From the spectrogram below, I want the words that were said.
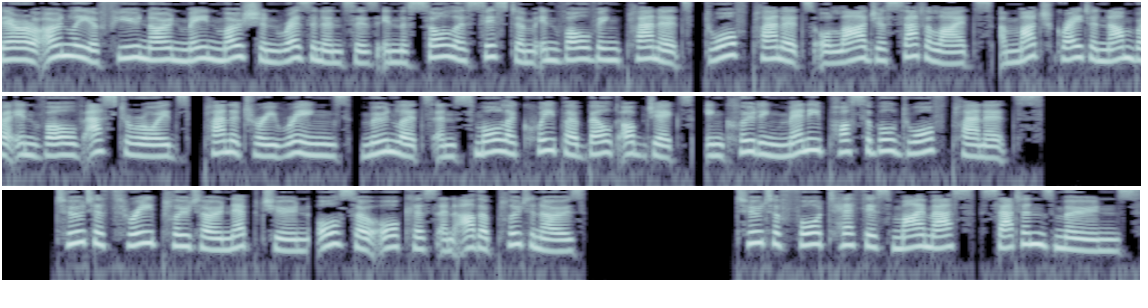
There are only a few known mean motion resonances in the Solar System involving planets, dwarf planets or larger satellites a much greater number involve asteroids, planetary rings, moonlets and smaller Kuiper belt objects, including many possible dwarf planets. 2 to 3 Pluto Neptune also Orcus and other Plutinos 2 to 4 Tethys Mimas Saturn's moons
